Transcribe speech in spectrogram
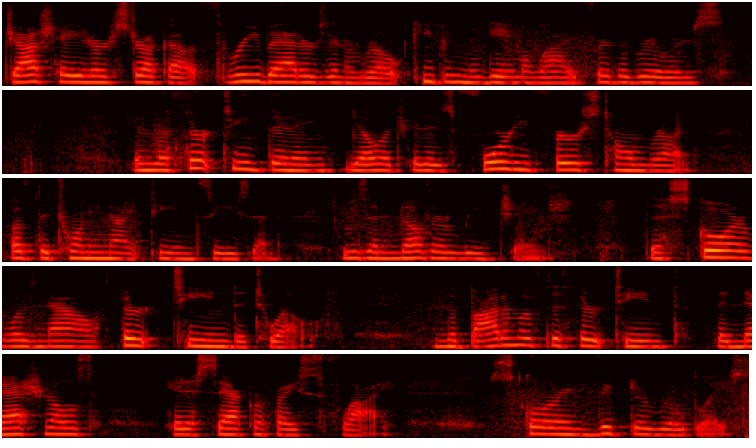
Josh Hader struck out three batters in a row, keeping the game alive for the Brewers. In the 13th inning, Yelich hit his 41st home run of the 2019 season. It was another lead change. The score was now 13 to 12. In the bottom of the 13th, the Nationals hit a sacrifice fly, scoring Victor Robles.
